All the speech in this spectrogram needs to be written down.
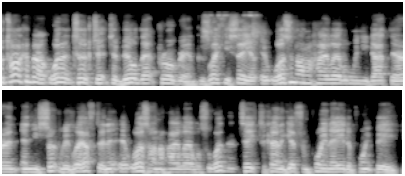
So talk about what it took to, to build that program, because like you say, it, it, wasn't on a high level when you got there and, and you certainly left and it, it was on a high level. So what did it take to kind of get from point A to point B?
